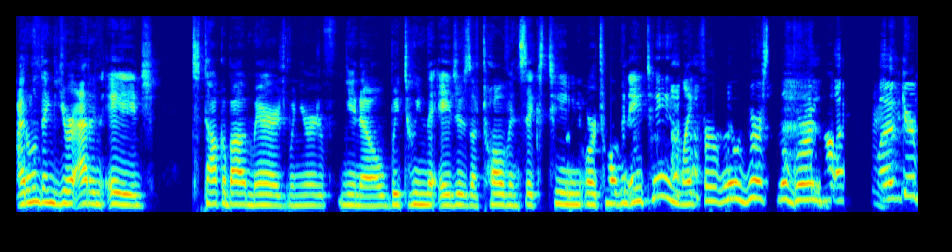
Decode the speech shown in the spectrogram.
i don't think you're at an age to talk about marriage when you're, you know, between the ages of 12 and 16 or 12 and 18. Like, for real, you're still growing up. Live your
